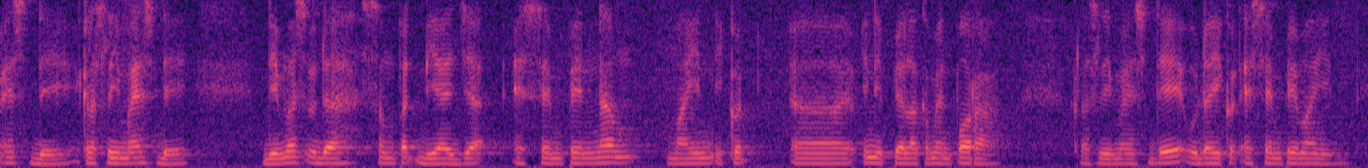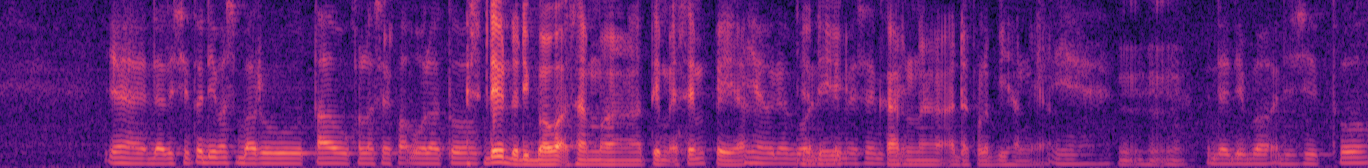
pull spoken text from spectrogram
SD kelas 5 SD Dimas udah sempat diajak SMP 6 main ikut eh, ini Piala Kemenpora. Kelas 5 SD udah ikut SMP main ya dari situ Dimas baru tahu kalau sepak bola tuh SD udah dibawa sama tim SMP ya? Iya, udah bawa jadi tim SMP. karena ada kelebihan ya? Iya. Mm-mm. udah dibawa di situ.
